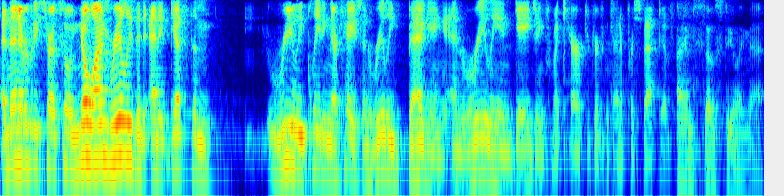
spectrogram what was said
And then everybody starts going, no, I'm really the. And it gets them really pleading their case and really begging and really engaging from a character driven kind of perspective. I am so stealing that.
